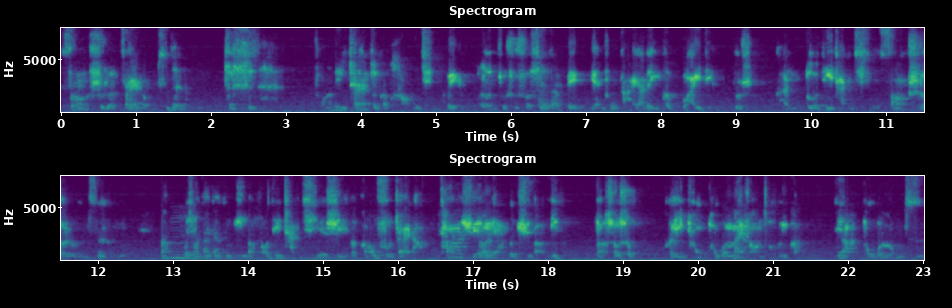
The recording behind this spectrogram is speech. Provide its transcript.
丧失了再融资的能力。这是房地产这个行情被，嗯，就是说现在被严重打压的一个拐点，就是很多地产企业丧失了融资能力。那我想大家都知道，房地产企业是一个高负债的，它需要两个渠道：一个要销售，可以通通过卖房子回款；第二，通过融资。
